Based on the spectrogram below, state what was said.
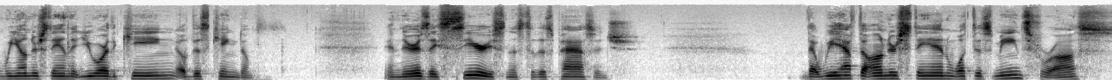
We understand that you are the king of this kingdom. And there is a seriousness to this passage that we have to understand what this means for us.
